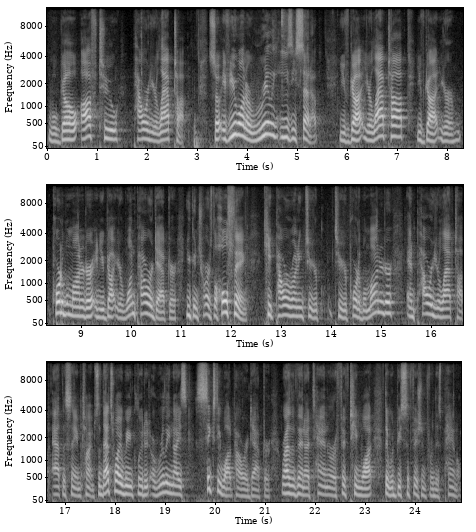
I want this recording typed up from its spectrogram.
will go off to power your laptop. So if you want a really easy setup, You've got your laptop, you've got your portable monitor, and you've got your one power adapter. You can charge the whole thing, keep power running to your, to your portable monitor, and power your laptop at the same time. So that's why we included a really nice 60 watt power adapter rather than a 10 or a 15 watt that would be sufficient for this panel.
